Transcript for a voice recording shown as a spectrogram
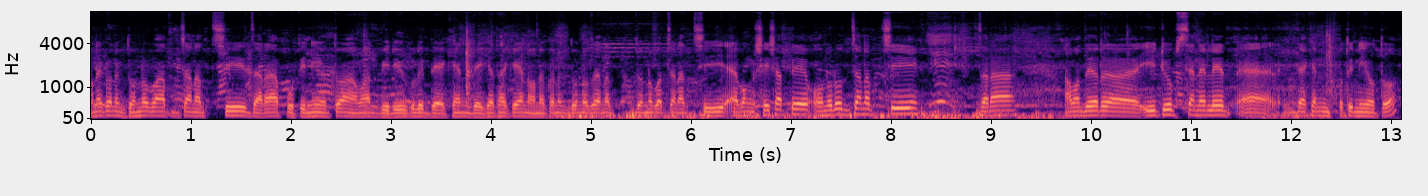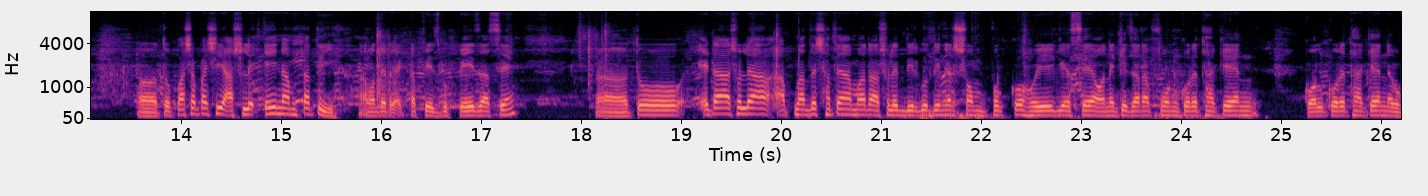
অনেক অনেক ধন্যবাদ জানাচ্ছি। যারা প্রতিনিয়ত আমার ভিডিওগুলি দেখেন, দেখে থাকেন, অনেক অনেক ধন্যবাদ জানাচ্ছি। এবং সেই সাথে অনুরোধ জানাচ্ছি, যারা আমাদের ইউটিউব চ্যানেলে দেখেন প্রতিনিয়ত। তো পাশাপাশি আসলে এই নামটাতেই আমাদের একটা ফেসবুক পেজ আছে। তো এটা আসলে আপনাদের সাথে আমার আসলে দীর্ঘদিনের সম্পর্ক হয়ে গেছে। অনেকে যারা ফোন করে থাকেন কল করে থাকেন এবং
